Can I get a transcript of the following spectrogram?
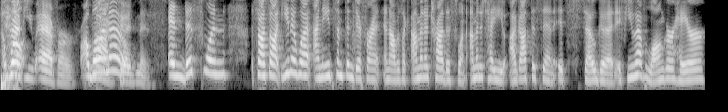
have well- you ever? Uh, well, My goodness. and this one, so I thought, you know what? I need something different. And I was like, I'm going to try this one. I'm going to tell you, I got this in. It's so good. If you have longer hair,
